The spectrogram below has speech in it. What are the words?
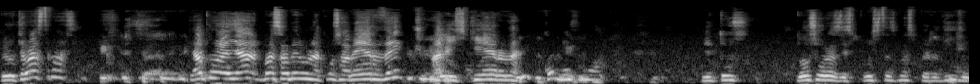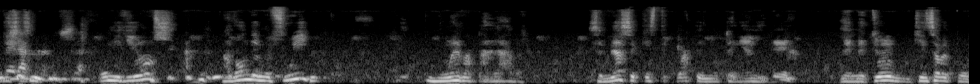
pero te vas, vas. Ya por allá vas a ver una cosa verde a la izquierda. Y entonces, dos horas después estás más perdido. Dices, oh mi Dios, ¿a dónde me fui? Nueva palabra. Se me hace que este cuate no tenía ni idea. Le metió quién sabe por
